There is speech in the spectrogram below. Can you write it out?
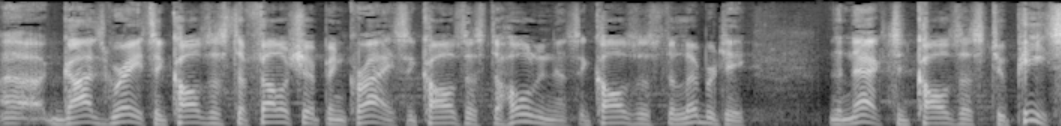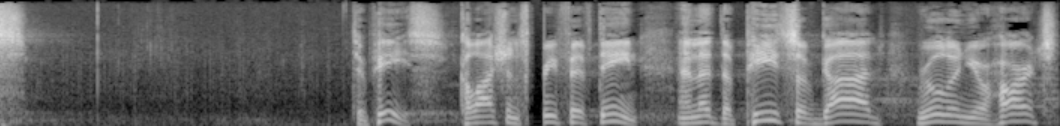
uh, God's grace, it calls us to fellowship in Christ. It calls us to holiness. It calls us to liberty. The next, it calls us to peace. To peace. Colossians 3.15, and let the peace of God rule in your hearts,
